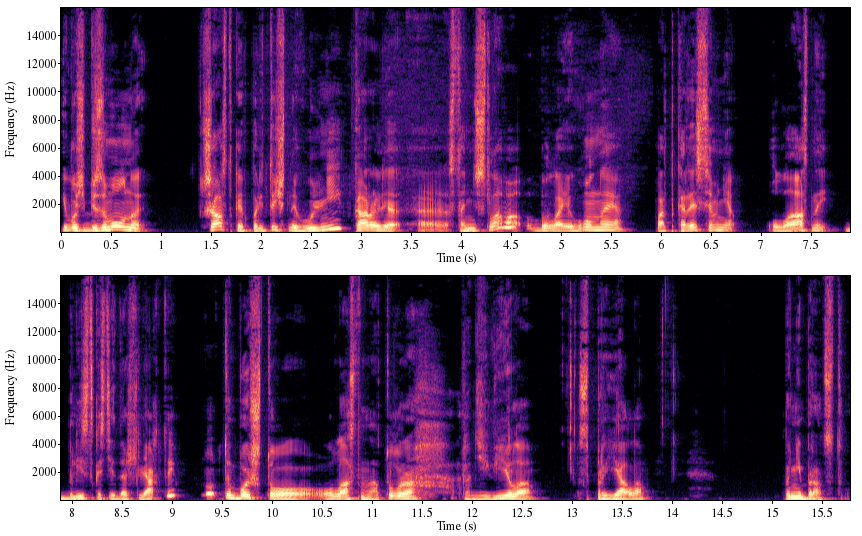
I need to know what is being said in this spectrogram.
І вось безумоўна часткай палітычнай гульні караля э, станіслава была ягоная падкрэсліванне уласнай блізкасці да шляхты. Ну, тым больш што уласна натура радзівіла спрыяла панібратству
